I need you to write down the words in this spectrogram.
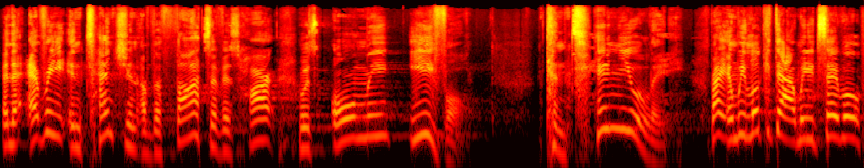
and that every intention of the thoughts of his heart was only evil continually. Right? And we look at that and we'd say, well,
